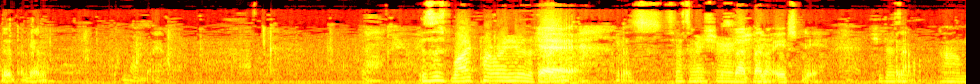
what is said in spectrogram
Do it again. Okay. Is this black part right here the Yeah, frame? yeah, yeah. Let's, So I have make sure let's not ano, HD. she doesn't um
